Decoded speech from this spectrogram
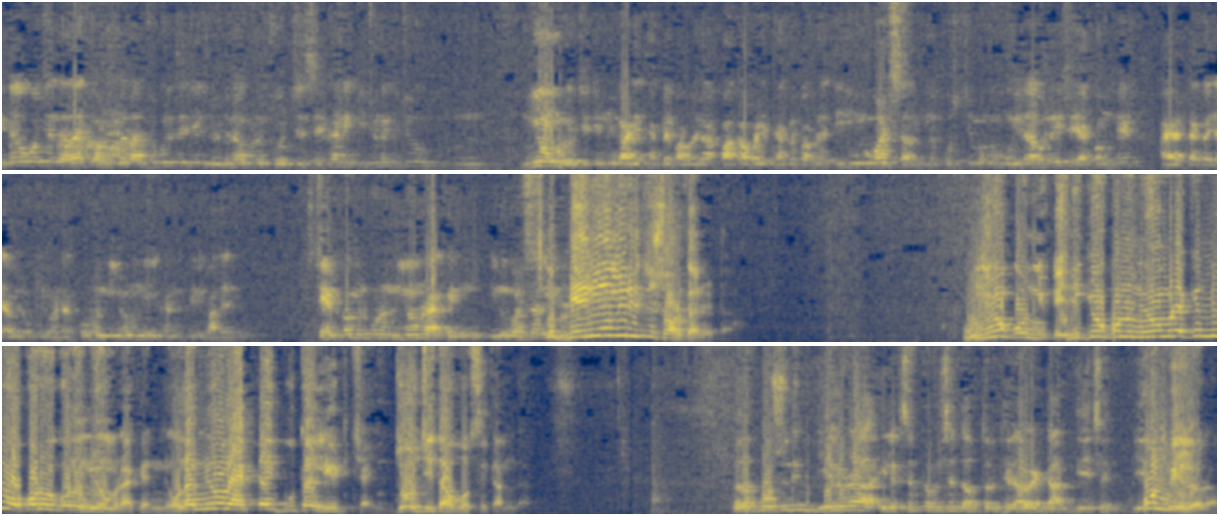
এটাও বলছেন দাদা কি রাজ্যগুলিতে যে যোজনাগুলো চলছে সেখানে কিছু না কিছু নিয়ম রয়েছে যেমনি গাড়ি থাকলে পাবে না পাকা বাড়ি থাকলে পাবে না তিনি ইউনিভার্সাল মানে পশ্চিমবঙ্গে মহিলা হলেই সেই অ্যাকাউন্টে হাজার টাকা যাবে লক্ষ্মী কোনো নিয়ম নেই এখানে তিনি বাদেন। স্টেট গভর্নমেন্ট কোনো নিয়ম রাখেনি ইউনিভার্সাল তো বেনিয়মের রীতি সরকার এটা। উনিও এদিকেও কোনো নিয়ম রাখেননি ওপরেও কোনো নিয়ম রাখেননি। ওনার নিয়ম একটাই বুথে লিড চাই জো জিতা ও সিকান্দার দাদা পরশুদিন বিএলওরা ইলেকশন কমিশন দপ্তর ঘেরাওয়ের ডাক দিয়েছেন। কোন বিএলওরা?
